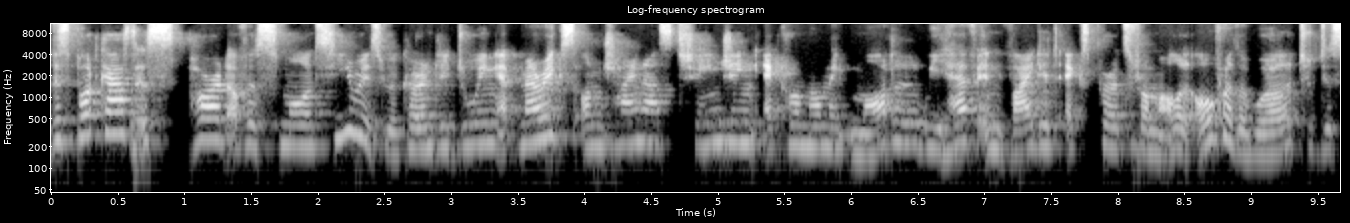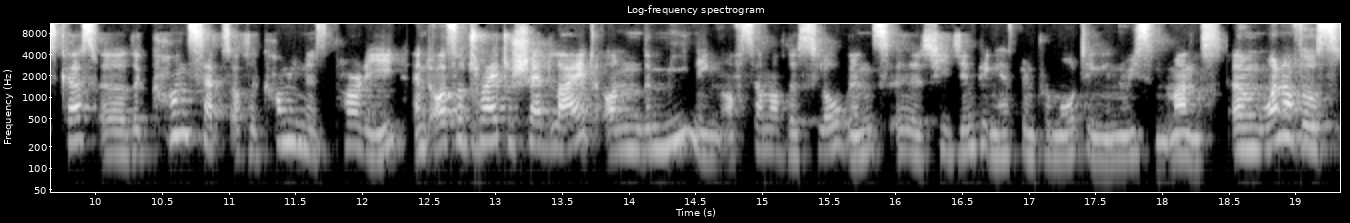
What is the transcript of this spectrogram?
This podcast is part of a small series we're currently doing at MERICS on China's changing economic model. We have invited experts from all over the world to discuss uh, the concepts of the Communist Party and also try to shed light on the meaning of some of the slogans uh, Xi Jinping has been promoting in recent months. Um, one of those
